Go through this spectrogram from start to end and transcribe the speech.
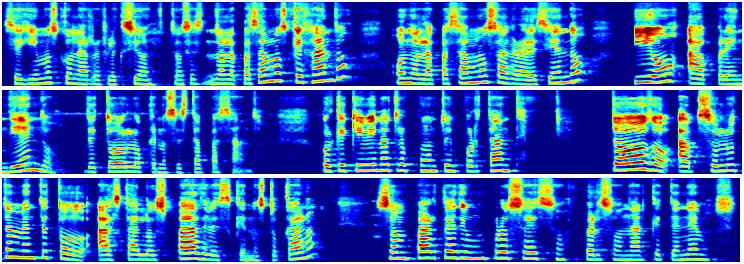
Seguimos con la reflexión. Entonces, ¿nos la pasamos quejando o nos la pasamos agradeciendo y o aprendiendo de todo lo que nos está pasando? Porque aquí viene otro punto importante. Todo, absolutamente todo, hasta los padres que nos tocaron, son parte de un proceso personal que tenemos.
